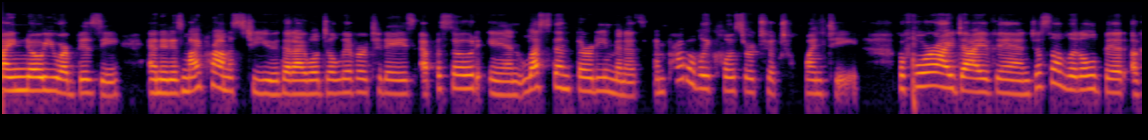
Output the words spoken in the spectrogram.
I know you are busy, and it is my promise to you that I will deliver today's episode in less than 30 minutes and probably closer to 20. Before I dive in, just a little bit of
